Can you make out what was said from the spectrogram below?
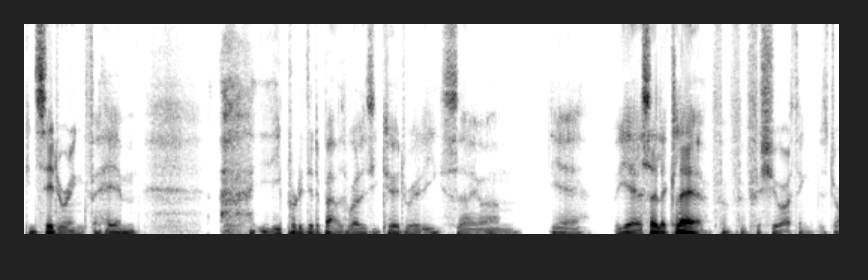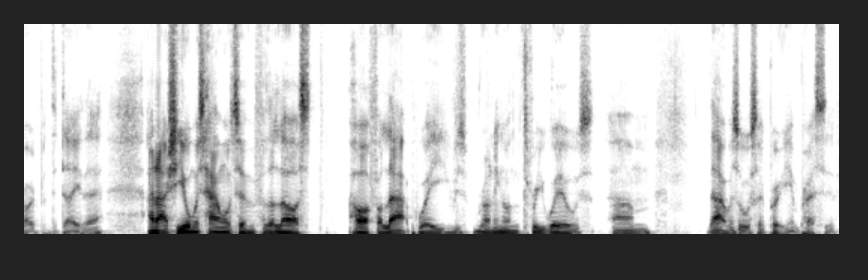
considering for him, he probably did about as well as he could, really. So um, yeah, but yeah, so Leclerc for, for, for, sure, I think was driver of the day there, and actually almost Hamilton for the last half a lap where he was running on three wheels. Um, that was also pretty impressive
